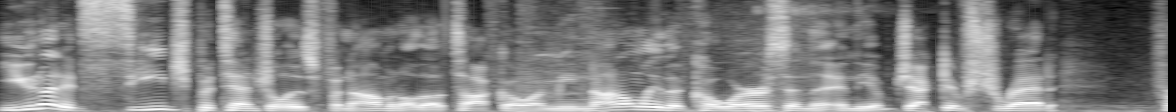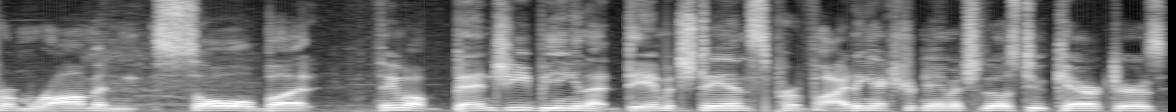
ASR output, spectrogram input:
United's siege potential is phenomenal, though, Taco. I mean, not only the coerce and the, and the objective shred, from Rom and Sol, but think about Benji being in that damage stance, providing extra damage to those two characters.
